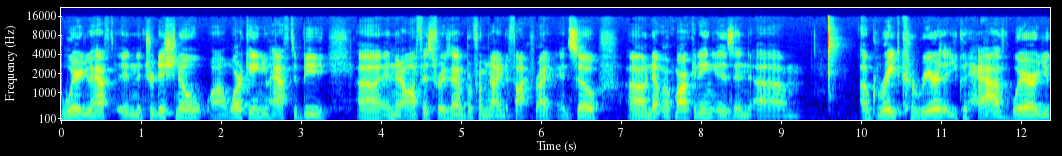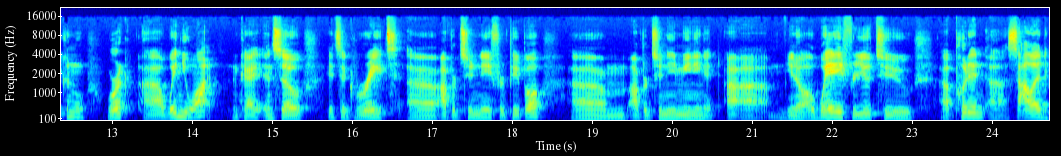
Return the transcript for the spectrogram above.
where you have in the traditional uh, working, you have to be uh, in an office, for example, from nine to five, right? And so, uh, network marketing is an um, a great career that you could have where you can work uh, when you want. Okay, and so it's a great uh, opportunity for people um, opportunity meaning uh, you know a way for you to uh, put in a solid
